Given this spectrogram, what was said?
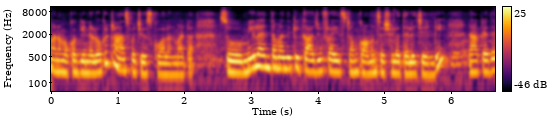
మనం ఒక గిన్నెలోకి ట్రాన్స్ఫర్ చేసుకోవాలన్నమాట. సో మీలో ఎంతమందికి కాజు ఫ్రై ఇష్టం కామెంట్ సెక్షన్లో తెలియచేయండి. నాకైతే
